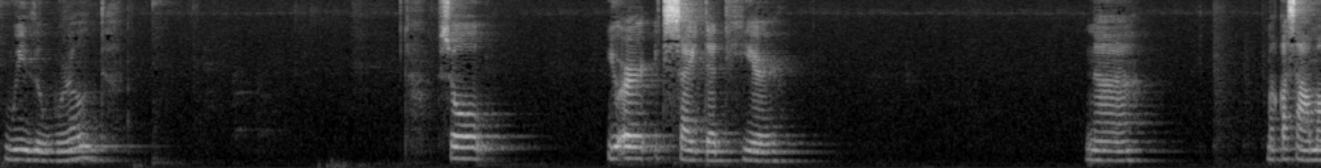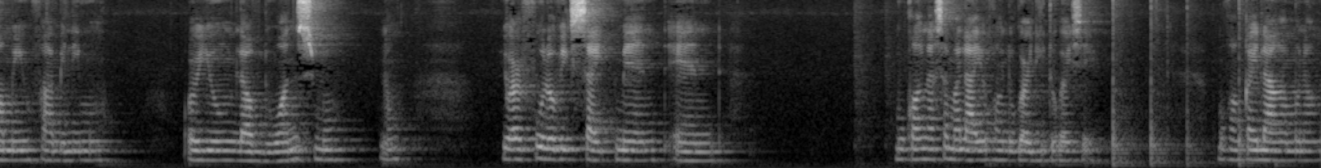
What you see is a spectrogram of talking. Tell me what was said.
With the world. So, you are excited here na makasama mo yung family mo or yung loved ones mo, no? You are full of excitement and mukhang nasa malayo kang lugar dito guys eh. Mukhang kailangan mo ng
